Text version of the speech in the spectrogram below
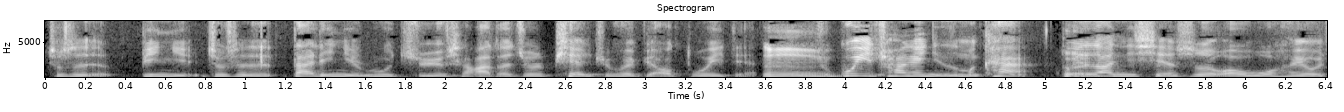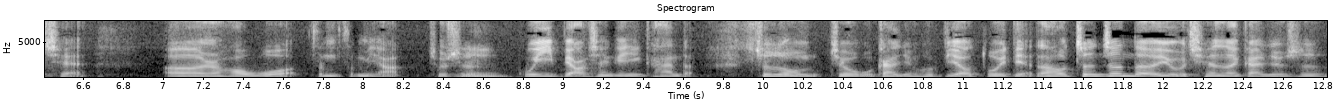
就是逼你，就是带领你入局啥的，就是骗局会比较多一点，嗯，就故意穿给你这么看，故意让你显示哦我很有钱。呃，然后我怎么怎么样，就是故意表现给你看的，这种就我感觉会比较多一点。然后真正的有钱人感觉是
